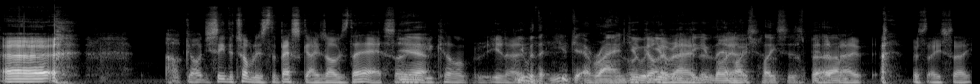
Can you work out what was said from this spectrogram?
Uh, oh God! You see, the trouble is, the best games I was there, so Yeah. you can't, you know, You were there, you get around. You got you around you were there my most places, but um, about, as they say.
